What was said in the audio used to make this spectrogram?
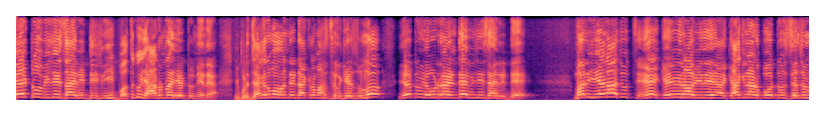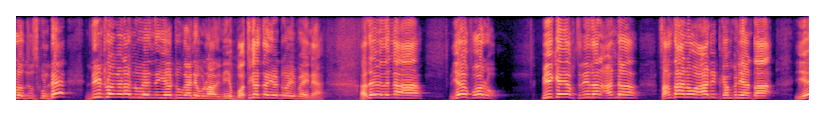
A two Vijayasai Reddy? నీ బతుకు ఏడున్నా ఏ టూ నేనే? ఇప్పుడు జగన్మోహన్ రెడ్డి అక్రమాస్తుల కేసుల్లో ఏ టూ ఎవడురా అంటే విజయసాయి రెడ్డి. మరి ఏడా చూస్తే కేవీ రావు ఇది కాకినాడ పోర్టు సెజుల్లో చూసుకుంటే దీంట్లో కూడా నువ్వేంది ఏ టూ కానీ ఉన్నావు. నీ బతుకంతా ఏ టూ అయిపోయినా. అదేవిధంగా A four PKF Sridhar and Santhanam audit company అంట. ఏ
